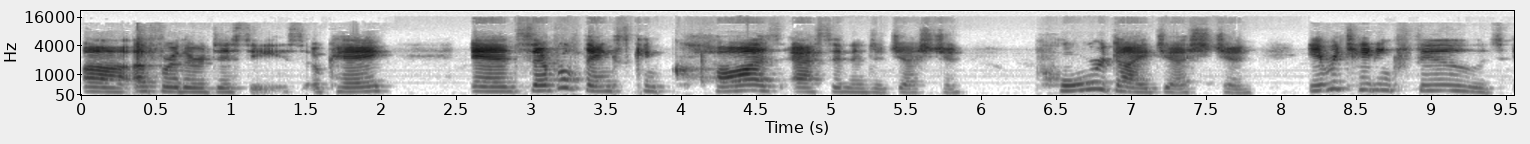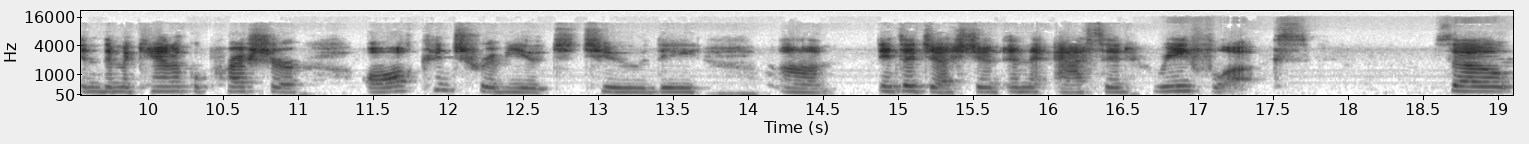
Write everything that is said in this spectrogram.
uh, of further disease. Okay. And several things can cause acid indigestion, poor digestion, irritating foods and the mechanical pressure all contribute to the um, indigestion and the acid reflux. So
